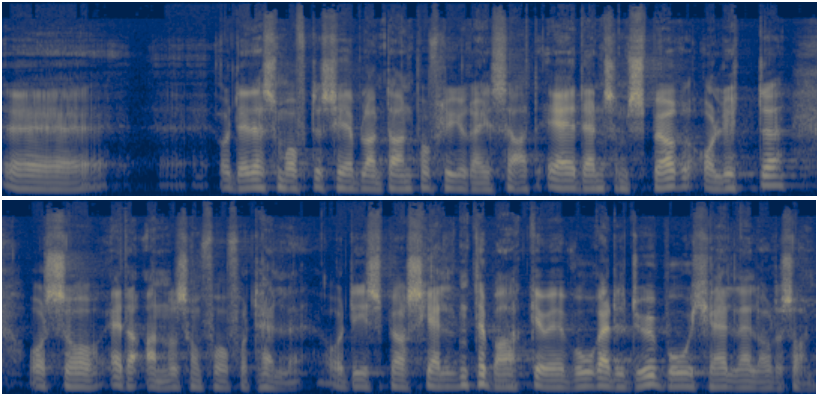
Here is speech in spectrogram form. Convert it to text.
Eh, og Det er det som ofte skjer bl.a. på flyreiser, at jeg er den som spør og lytter, og så er det andre som får fortelle. Og De spør sjelden tilbake 'Hvor er det du bor, Kjell?' eller det sånn.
